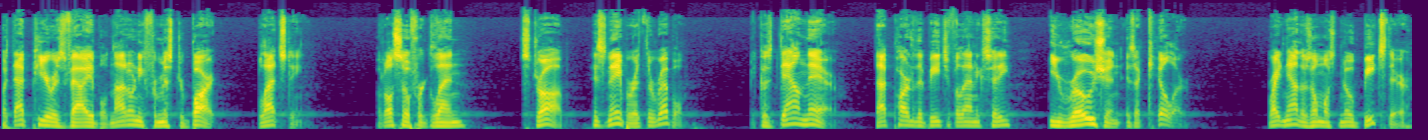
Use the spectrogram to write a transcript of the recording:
But that pier is valuable not only for Mr. Bart Blatstein, but also for Glenn Straub, his neighbor at the Revel. Because down there, that part of the beach of Atlantic City, erosion is a killer. Right now, there's almost no beach there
